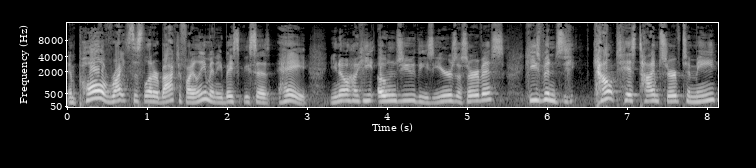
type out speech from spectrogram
And Paul writes this letter back to Philemon. He basically says, Hey, you know how he owns you these years of service? He's been, he, count his time served to me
